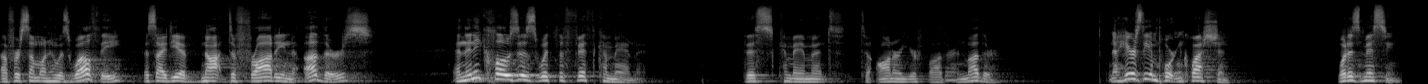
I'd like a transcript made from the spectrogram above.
uh, for someone who is wealthy, this idea of not defrauding others. And then he closes with the fifth commandment this commandment to honor your father and mother. Now, here's the important question What is missing?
